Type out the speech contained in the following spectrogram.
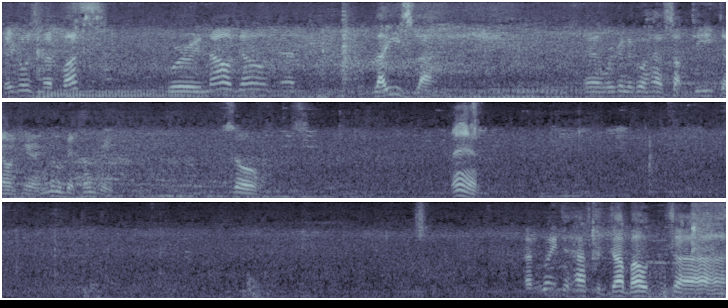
there goes my bus. We're now down at La Isla. And we're gonna go have something to eat down here. I'm a little bit hungry. So, man. I'm going to have to dub out uh,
